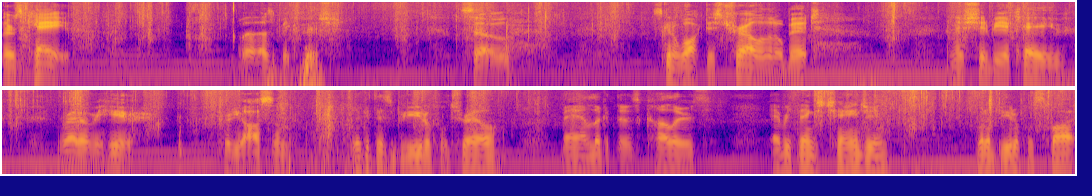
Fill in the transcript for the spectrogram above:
there's a cave. Well, that's a big fish. So, just gonna walk this trail a little bit, and there should be a cave right over here. Pretty awesome. Look at this beautiful trail. Man, look at those colors. Everything's changing. What a beautiful spot.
